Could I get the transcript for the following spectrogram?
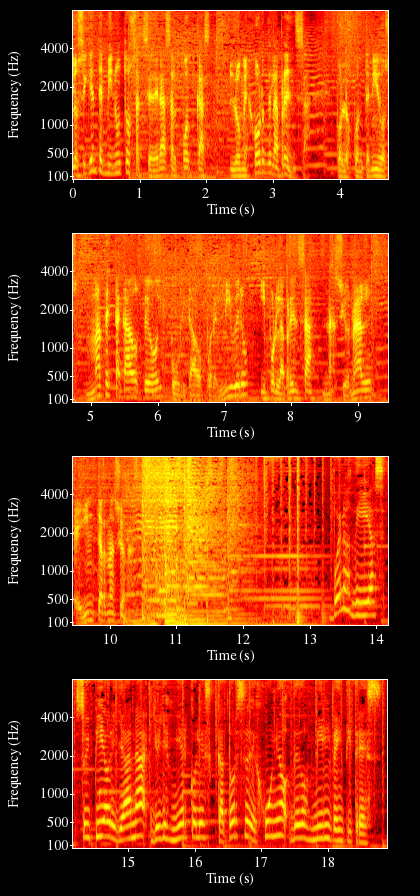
En los siguientes minutos accederás al podcast Lo mejor de la prensa, con los contenidos más destacados de hoy publicados por el Libro y por la prensa nacional e internacional. Buenos días, soy Pía Orellana y hoy es miércoles 14 de junio de 2023.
